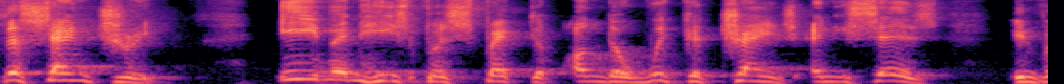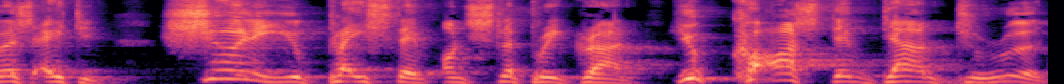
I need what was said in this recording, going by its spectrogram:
the sanctuary, even his perspective on the wicked changed. And he says in verse 18, surely you place them on slippery ground. You cast them down to ruin.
